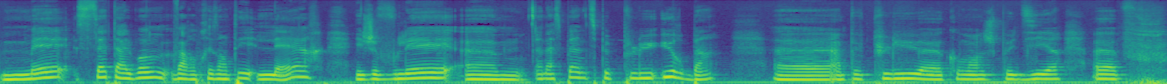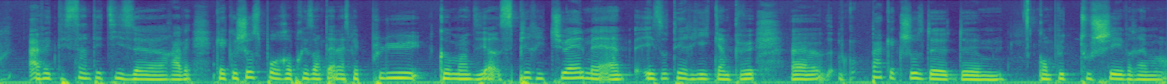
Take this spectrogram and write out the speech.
Mais cet album va représenter l'air et je voulais euh, un aspect un petit peu plus urbain, un peu plus, comment je peux dire, avec des synthétiseurs, avec quelque chose pour représenter un aspect plus, comment dire, spirituel, mais un- ésotérique, un peu, pas quelque chose de- qu'on peut toucher vraiment.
